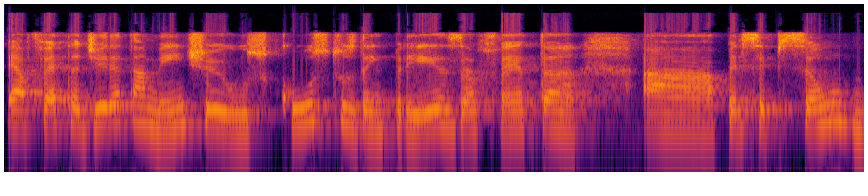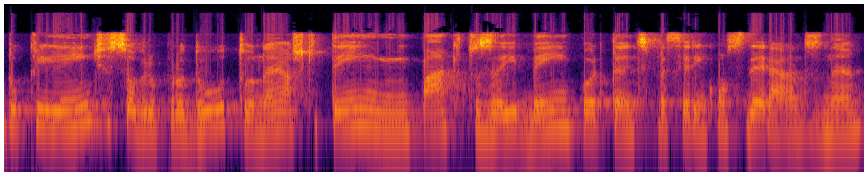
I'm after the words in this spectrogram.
é, afeta diretamente os custos da empresa, afeta a percepção do cliente sobre o produto, né? Acho que tem impactos aí bem importantes para serem considerados, né?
